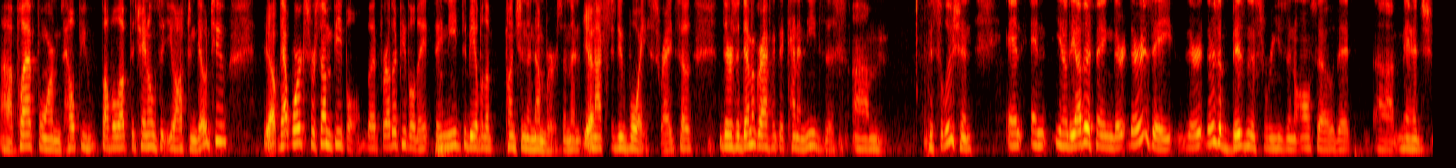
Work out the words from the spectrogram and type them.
uh, platforms help you bubble up the channels that you often go to. yep that works for some people, but for other people, they they need to be able to punch in the numbers, and they're, they're not going to do voice, right? So there's a demographic that kind of needs this um, this solution, and and you know the other thing there there is a there there's a business reason also that uh, managed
